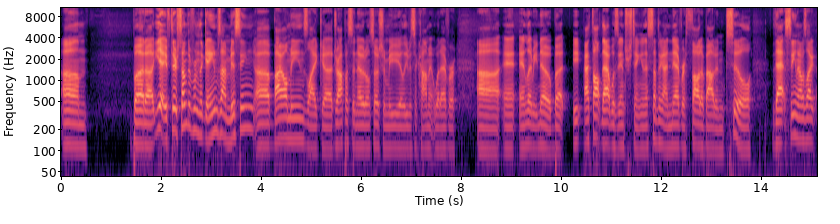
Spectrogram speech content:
Um, But uh, yeah, if there's something from the games I'm missing, uh, by all means, like uh, drop us a note on social media, leave us a comment, whatever, uh, and, and let me know. But it, I thought that was interesting, and it's something I never thought about until that scene. I was like,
